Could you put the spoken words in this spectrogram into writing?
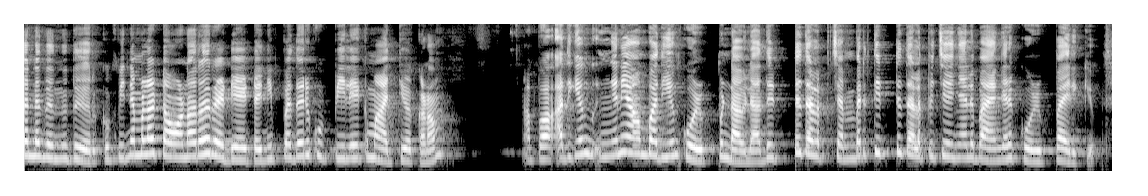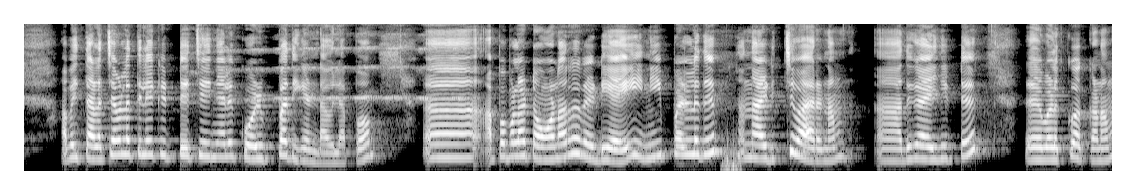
തന്നെ തിന്ന് തീർക്കും. പിന്നെ നമ്മളെ ടോണർ റെഡി ആയിട്ട് ഇനിയിപ്പോൾ ഇതൊരു കുപ്പിയിലേക്ക് മാറ്റി വെക്കണം. അപ്പോൾ അധികം ഇങ്ങനെയാകുമ്പോൾ അധികം കൊഴുപ്പുണ്ടാവില്ല. അത് ഇട്ട് തിളപ്പി ചെമ്പരത്തി ഇട്ട് തിളപ്പിച്ച് കഴിഞ്ഞാൽ ഭയങ്കര കൊഴുപ്പായിരിക്കും. അപ്പോൾ ഈ തിളച്ച വെള്ളത്തിലേക്ക് ഇട്ട് വെച്ച് കഴിഞ്ഞാൽ കൊഴുപ്പ് അധികം ഉണ്ടാവില്ല. അപ്പോൾ അപ്പോൾ നമ്മളെ ടോണർ റെഡിയായി ഇനിയിപ്പോൾ ഉള്ളത് ഒന്ന് അടിച്ച് വാരണം. അത് കഴിഞ്ഞിട്ട് വെളുക്ക് വെക്കണം.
